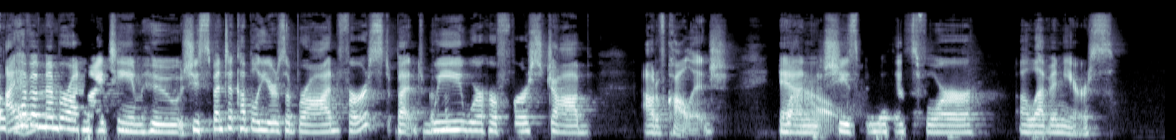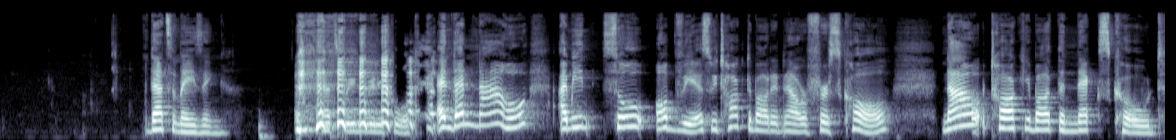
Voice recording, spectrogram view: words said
Okay. I have a member on my team who she spent a couple years abroad first, but uh-huh. we were her first job out of college. And wow. she's been with us for 11 years. That's amazing. That's really, really cool. And then now, I mean, so obvious. We talked about it in our first call. Now, talking about the next code.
